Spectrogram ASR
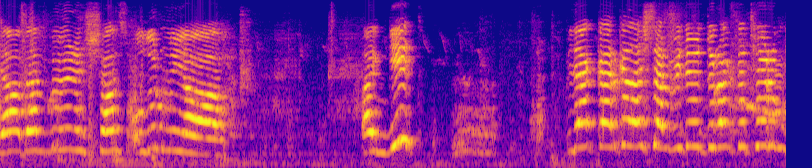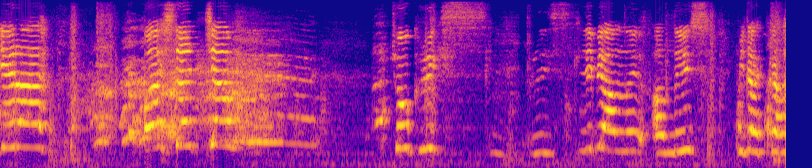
Ya ben böyle şans olur mu ya? Ay git. Bir dakika arkadaşlar videoyu duraklatıyorum riskli bir anla- andayız. Bir dakika.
